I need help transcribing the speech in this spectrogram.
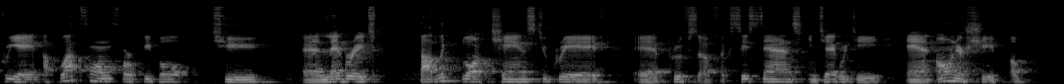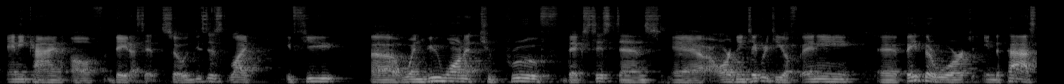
create a platform for people to uh, leverage public blockchains to create uh, proofs of existence, integrity, and ownership of any kind of data set. So this is like if you uh, when you wanted to prove the existence uh, or the integrity of any uh, paperwork in the past,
